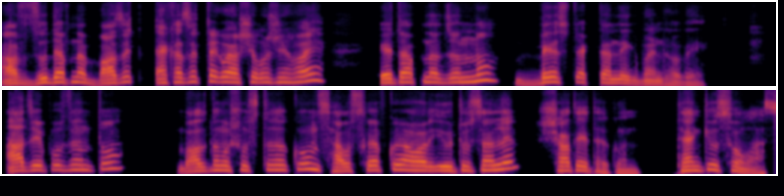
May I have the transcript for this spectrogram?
আর যদি আপনার বাজেট এক হাজার টাকার আশেপাশে হয়, এটা আপনার জন্য বেস্ট একটা ব্যান্ড হবে। আজ এ পর্যন্ত। ভালো থাকুন, সুস্থ থাকুন। সাবস্ক্রাইব করে আমার ইউটিউব চ্যানেলের সাথেই থাকুন। Thank you so much.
